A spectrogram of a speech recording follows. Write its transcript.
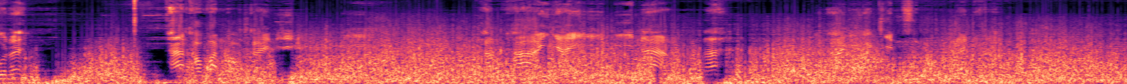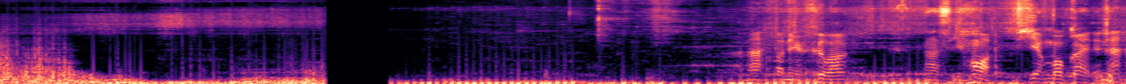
คนเลยทางเขาบ้านเราไกลดีมีทางพายใหญ่มีหน้ำนะพาอยู่กินสนุกเลยนะนะตอนนี้ก็คือว่านาสีฮอดเที่ยงบ่ใกล้เลยนะ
